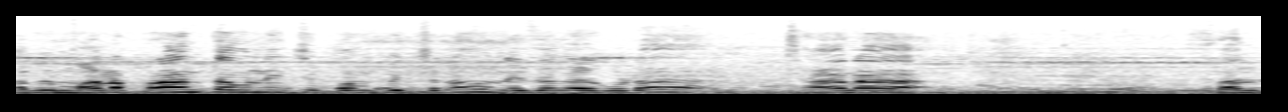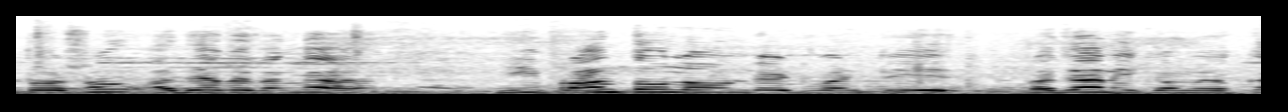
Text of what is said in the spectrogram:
అవి మన ప్రాంతం నుంచి పంపించడం నిజంగా కూడా చాలా సంతోషం. అదేవిధంగా ఈ ప్రాంతంలో ఉండేటువంటి ప్రజానీకం యొక్క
